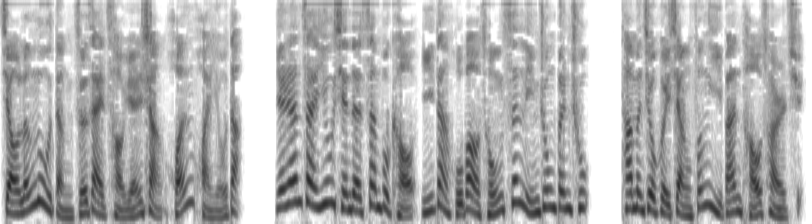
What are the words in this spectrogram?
角棱鹿等，则在草原上缓缓游荡。俨然在悠闲的散步口。一旦虎豹从森林中奔出，它们就会像风一般逃窜而去。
